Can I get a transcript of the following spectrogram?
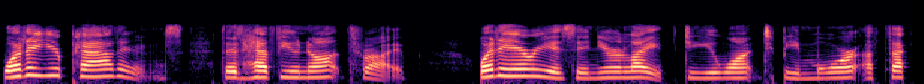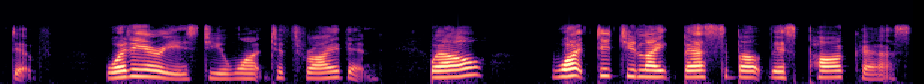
What are your patterns that have you not thrive? What areas in your life do you want to be more effective? What areas do you want to thrive in? Well, what did you like best about this podcast?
